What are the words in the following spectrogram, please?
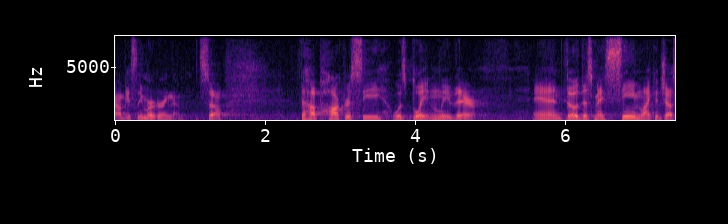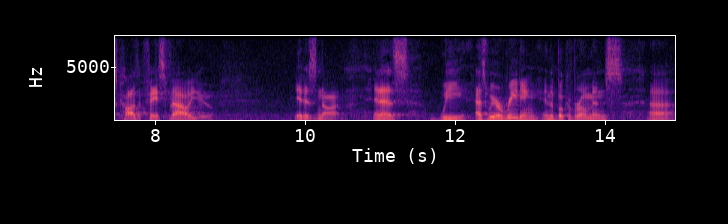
obviously murdering them. So the hypocrisy was blatantly there. And though this may seem like a just cause at face value, it is not. And as we, as we are reading in the book of Romans, uh,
